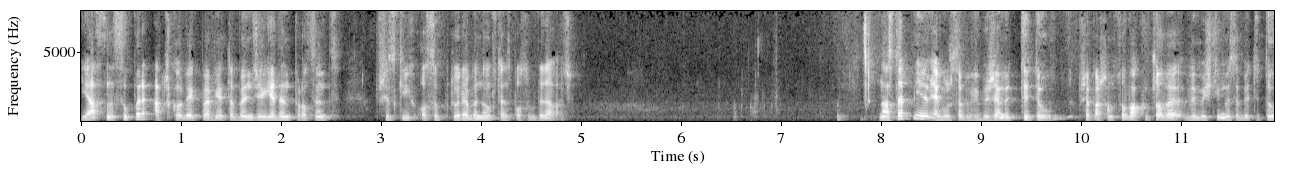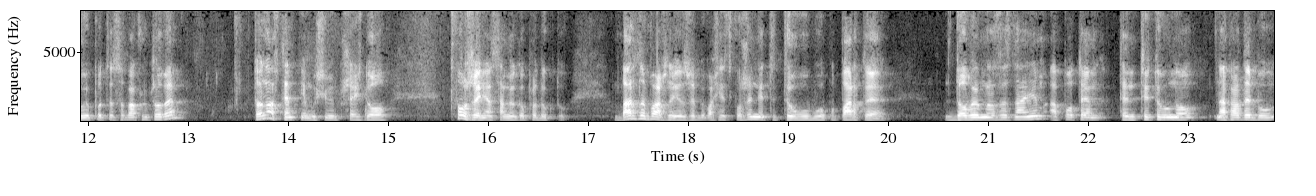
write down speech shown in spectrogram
Jasne, super, aczkolwiek pewnie to będzie 1% wszystkich osób, które będą w ten sposób wydawać. Następnie, jak już sobie wybierzemy tytuł, przepraszam, słowa kluczowe, wymyślimy sobie tytuły pod te słowa kluczowe, to następnie musimy przejść do tworzenia samego produktu. Bardzo ważne jest, żeby właśnie stworzenie tytułu było poparte dobrym rozeznaniem, a potem ten tytuł no, naprawdę był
